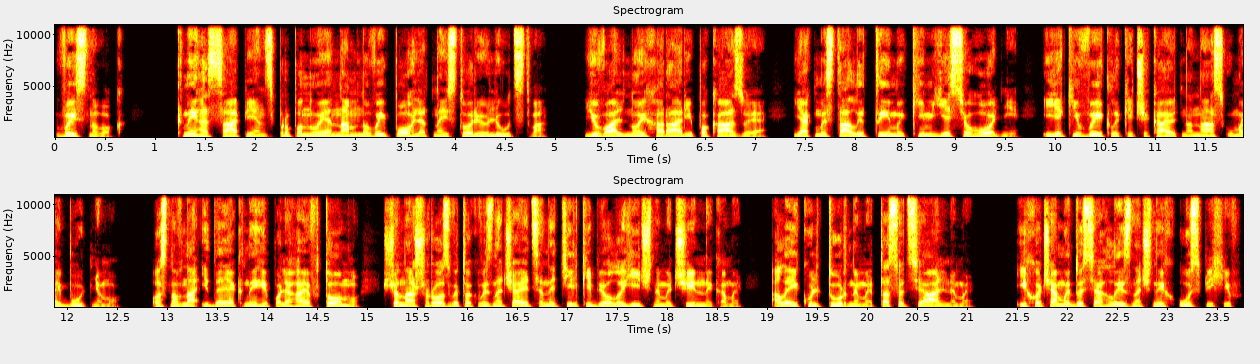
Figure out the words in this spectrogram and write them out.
Висновок Книга Сапіенс пропонує нам новий погляд на історію людства. Юваль Ной Харарі показує, як ми стали тими, ким є сьогодні, і які виклики чекають на нас у майбутньому. Основна ідея книги полягає в тому, що наш розвиток визначається не тільки біологічними чинниками, але й культурними та соціальними. І хоча ми досягли значних успіхів,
